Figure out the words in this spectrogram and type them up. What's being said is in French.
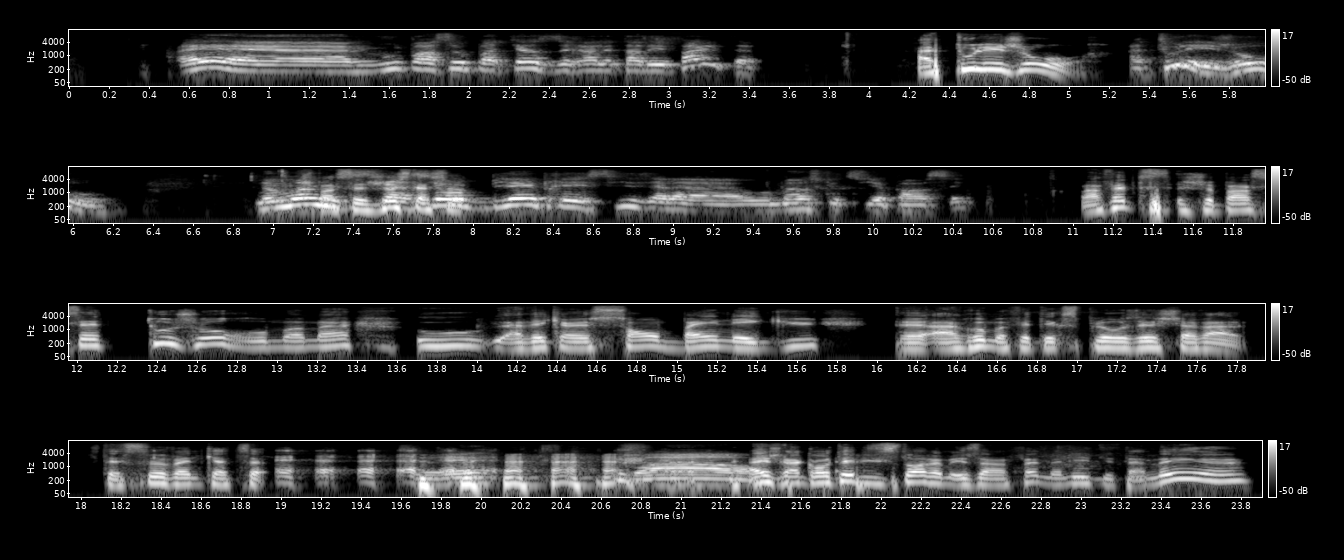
Hey, euh, avez-vous passé au podcast durant le temps des fêtes? À tous les jours. À tous les jours. Donne-moi Je une pensais juste à situation ça. bien précise à la- au moment où tu y as pensé. En fait, je pensais toujours au moment où, avec un son bien aigu, euh, Haru m'a fait exploser le cheval. C'était ça, 24-7. C'est vrai? Wow! Hey, je racontais l'histoire à mes enfants, Mané était tanné, hein?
